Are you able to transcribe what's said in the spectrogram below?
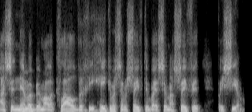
Asher nema b'malaklal v'chi hekem Hashem shaftim v'Hashem ha'shafet v'Shiyam.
